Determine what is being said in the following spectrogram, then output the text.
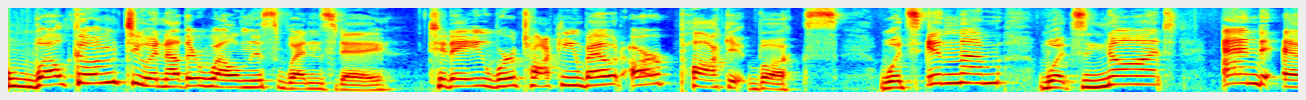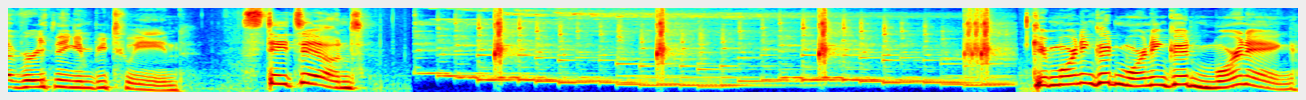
Welcome to another Wellness Wednesday. Today we're talking about our pocketbooks what's in them, what's not, and everything in between. Stay tuned. Good morning, good morning, good morning.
